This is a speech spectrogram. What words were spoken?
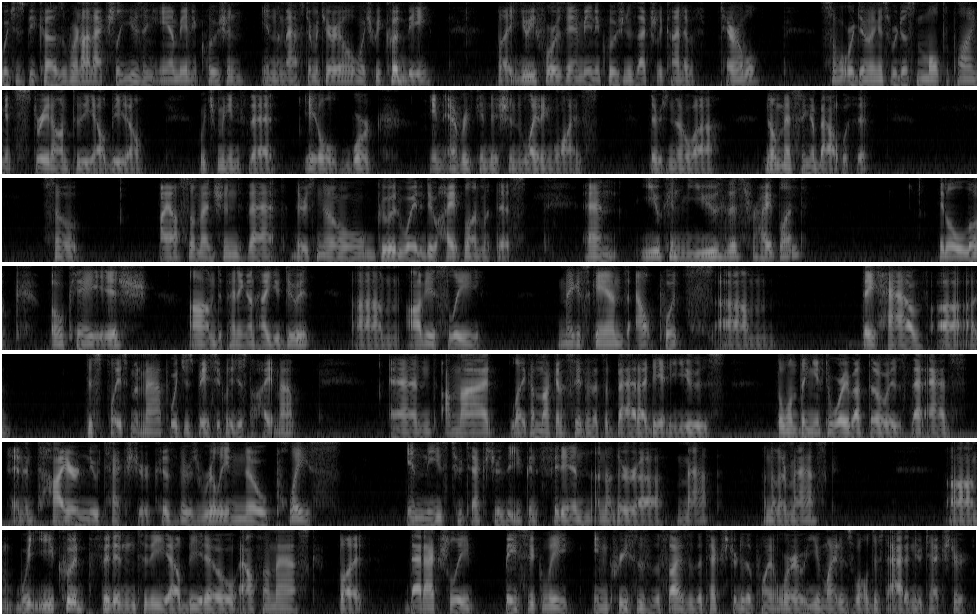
which is because we're not actually using ambient occlusion in the master material, which we could be, but UE4's ambient occlusion is actually kind of terrible. So what we're doing is we're just multiplying it straight onto the albedo, which means that it'll work in every condition lighting-wise. There's no uh, no messing about with it. So I also mentioned that there's no good way to do height blend with this. And you can use this for height blend, it'll look okay-ish, um, depending on how you do it. Um, obviously, Megascan's outputs, um, they have a, a, displacement map, which is basically just a height map. And I'm not like I'm not going to say that that's a bad idea to use. The one thing you have to worry about though is that adds an entire new texture because there's really no place in these two textures that you can fit in another uh, map, another mask. Um, you could fit it into the albedo alpha mask, but that actually basically increases the size of the texture to the point where you might as well just add a new texture.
